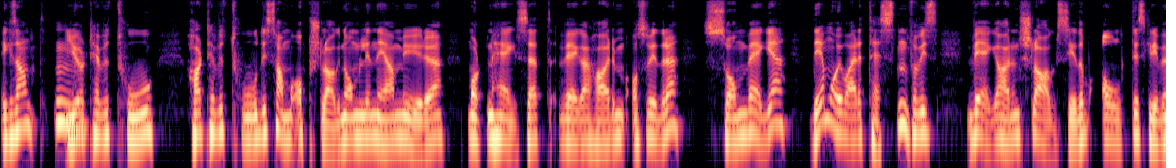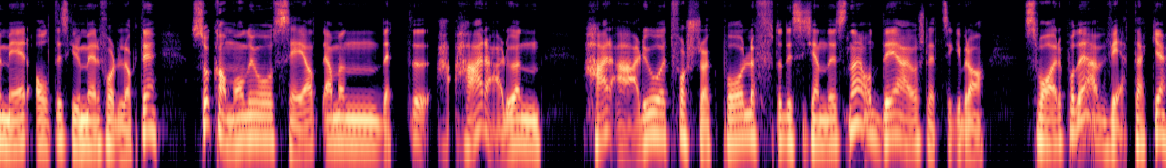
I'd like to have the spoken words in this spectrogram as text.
Ikke sant? Gjør TV 2, har TV 2 de samme oppslagene om Linnea Myhre, Morten Hegseth, Vegard Harm osv. som VG? Det må jo være testen, for hvis VG har en slagside om alltid skriver mer, alltid skriver mer fordelaktig, så kan man jo se at ja, men dette Her er det jo en her er det jo et forsøk på å løfte disse kjendisene, og det er jo slett ikke bra. Svaret på det vet jeg ikke.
